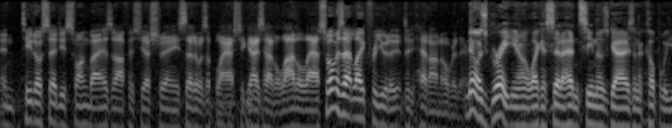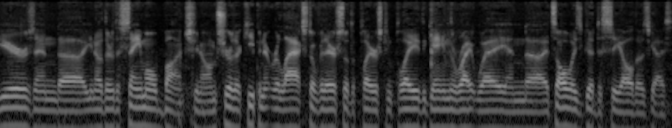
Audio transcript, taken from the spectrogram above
And Tito said you swung by his office yesterday, and he said it was a blast. You guys had a lot of laughs. What was that like for you to, to head on over there? No, it was great. You know, like I said, I hadn't seen those guys in a couple of years, and uh, you know they're the same old bunch. You know, I'm sure they're keeping it relaxed over there so the players can play the game the right way, and uh, it's always good to see all those guys.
